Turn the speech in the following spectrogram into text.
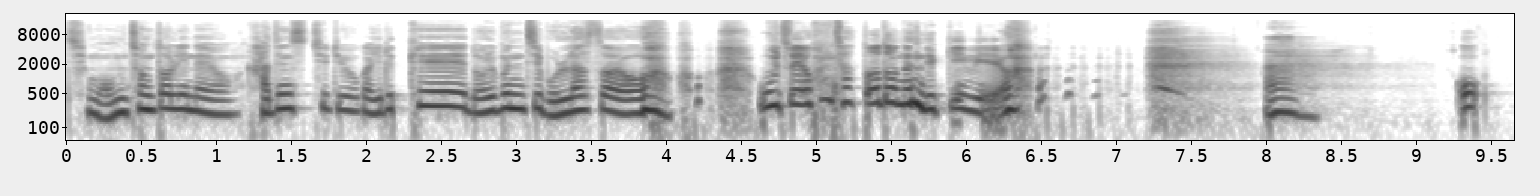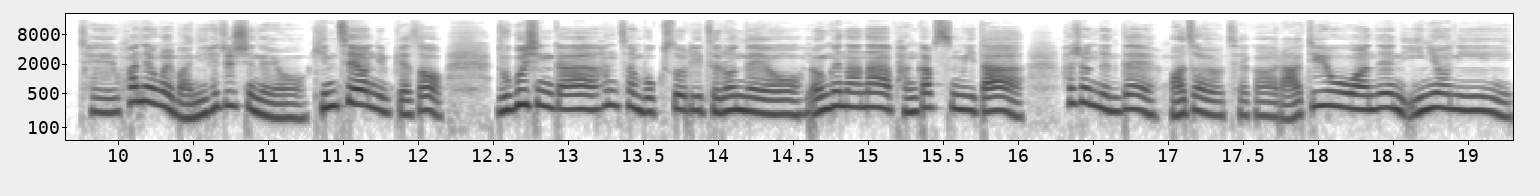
지금 엄청 떨리네요. 가든 스튜디오가 이렇게 넓은지 몰랐어요. 우주에 혼자 떠도는 느낌이에요. 아. 어, 제 환영을 많이 해주시네요. 김채연님께서 누구신가 한참 목소리 들었네요. 영은아나 반갑습니다. 하셨는데, 맞아요. 제가 라디오와는 인연이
